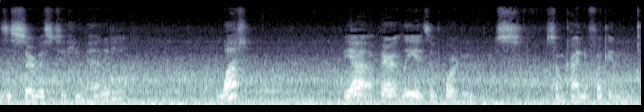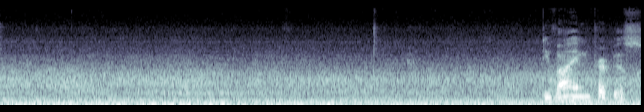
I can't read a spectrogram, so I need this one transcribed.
is a service to humanity. What? Yeah, apparently it's important. It's some kind of fucking divine purpose,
